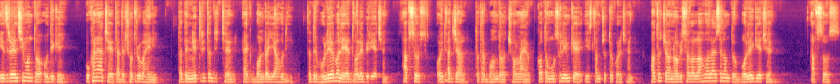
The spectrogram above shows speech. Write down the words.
ইসরায়েল সীমান্ত ওদিকেই। ওখানে আছে তাদের শত্রু বাহিনী। তাদের নেতৃত্ব দিচ্ছেন এক বন্ড ইয়াহুদি। তাদের ভুলিয়ে বালিয়ে দলে বেরিয়েছেন। আফসোস, ওই দাজ্জাল তথা বন্ধ ছলনায়ক। কত মুসলিমকে ইসলামচ্যুত করেছেন। অথচ নবী সাল্লাহ আলাইসাল্লাম তো বলেই গিয়েছিলেন আফসোস।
